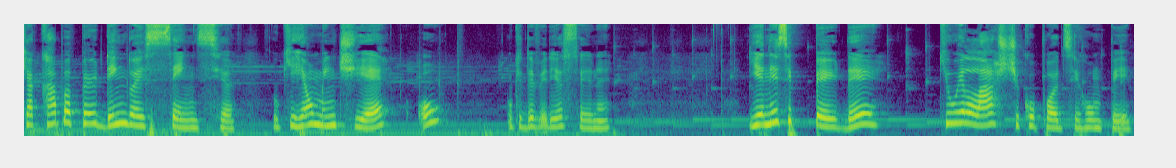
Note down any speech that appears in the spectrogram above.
que acaba perdendo a essência, o que realmente é ou o que deveria ser, né? E é nesse perder que o elástico pode se romper.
